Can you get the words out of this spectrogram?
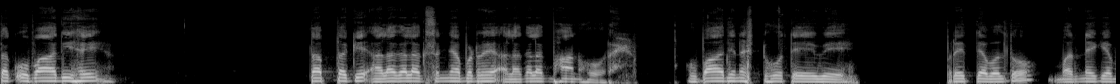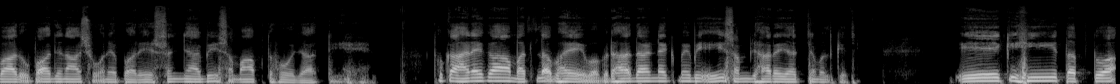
तक उपाधि है, तब तक ये अलग अलग संज्ञा पड़ रहे अलग अलग भान हो रहे उपाधि नष्ट होते हुए प्रेत्य बल तो मरने के बाद उपाधि नाश होने पर ये संज्ञा भी समाप्त हो जाती है। तो कहने का मतलब है, वह बृहदारण्य में भी यही समझा रहे याज्ञवल के थे एक ही तत्व,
